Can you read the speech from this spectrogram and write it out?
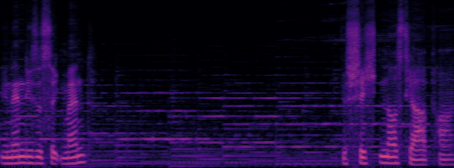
Wir nennen dieses Segment Geschichten aus Japan.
